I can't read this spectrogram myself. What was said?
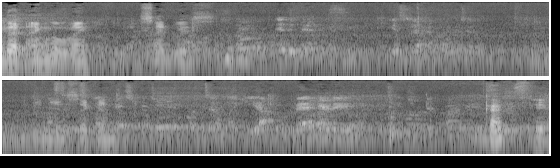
in that angle, right? Sideways. Give me a second. Okay. Okay.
